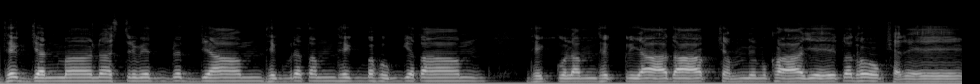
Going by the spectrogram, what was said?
धिग्जन्म न स्त्रिविद्यां धिग्व्रतं धिग्बहुज्ञतां, धिक्कुलं धिक्रियादाक्षं विमुखाये त्वधोक्षरे।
